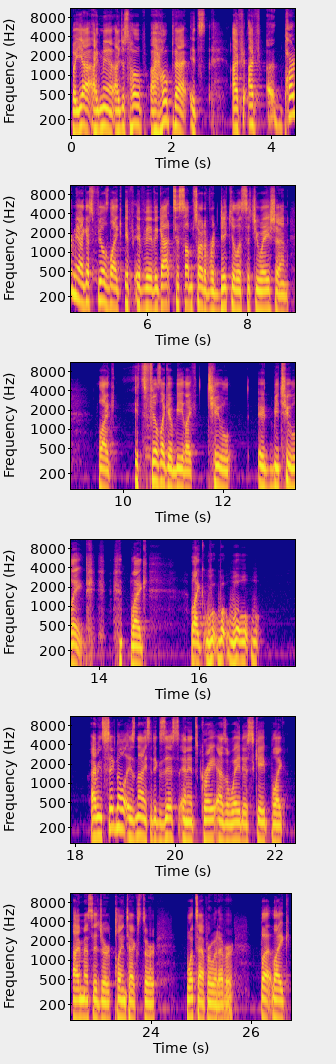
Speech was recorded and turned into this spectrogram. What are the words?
But yeah, I man, I just hope I hope that it's. I, I, uh, part of me, I guess, feels like if, if if it got to some sort of ridiculous situation, like it feels like it would be like too, it would be too late. like, like I mean, Signal is nice; it exists, and it's great as a way to escape like iMessage or plain text or WhatsApp or whatever. But like,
